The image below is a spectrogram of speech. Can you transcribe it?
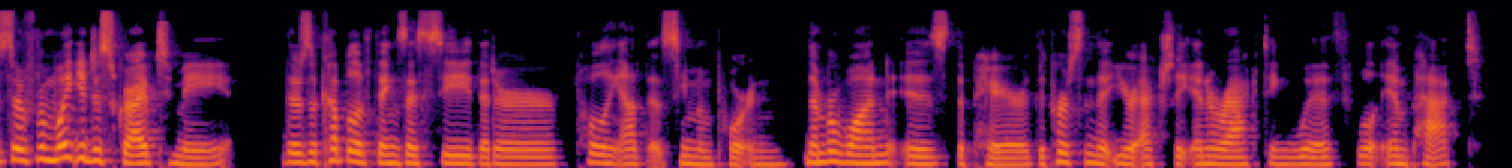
So from what you described to me, there's a couple of things I see that are pulling out that seem important. Number one is the pair, the person that you're actually interacting with will impact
